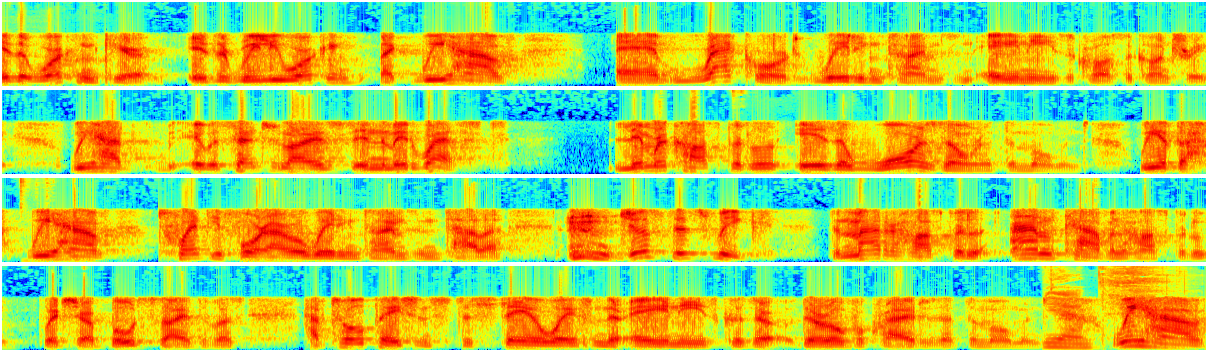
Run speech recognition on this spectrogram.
Is it working, Ciara? Is it really working? Like we have uh, record waiting times in A&Es across the country. We had it was centralised in the Midwest. Limerick Hospital is a war zone at the moment. We have the, we have 24-hour waiting times in Tallaght. Just this week, the Mater Hospital and Cavan Hospital, which are both sides of us, have told patients to stay away from their A&Es because they're, they're overcrowded at the moment. Yeah. We have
